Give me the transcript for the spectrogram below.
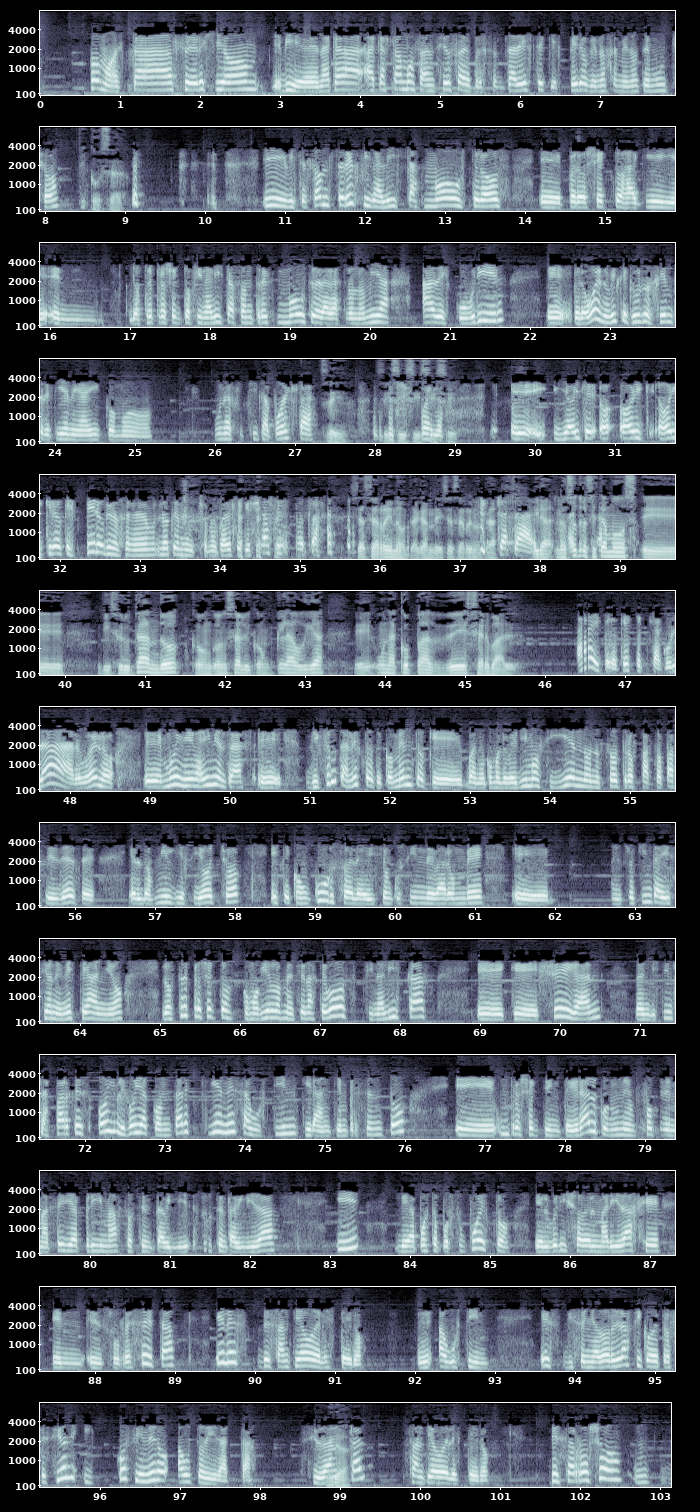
¿Cómo estás, Sergio? Bien, acá acá estamos ansiosa de presentar este que espero que no se me note mucho. ¿Qué cosa? y, viste, son tres finalistas monstruos, eh, proyectos aquí en... Los tres proyectos finalistas son tres monstruos de la gastronomía a descubrir, eh, pero bueno, viste que uno siempre tiene ahí como una fichita puesta. Sí, sí, sí, sí, sí, sí. Eh, y hoy, hoy, hoy creo que espero que no se note mucho, me parece que ya se nota. ya se renota, Cande, ya se renota. Mira, nosotros estamos eh, disfrutando con Gonzalo y con Claudia eh, una copa de Cerval. Ay, pero qué espectacular. Bueno, eh, muy bien, ahí mientras eh, disfrutan esto, te comento que, bueno, como lo venimos siguiendo nosotros paso a paso y desde el 2018, este concurso de la edición Cuisine de Barón B, eh, en su quinta edición en este año, los tres proyectos, como bien los mencionaste vos, finalistas, eh, que llegan en distintas partes, hoy les voy a contar quién es Agustín Quirán, quien presentó eh, un proyecto integral con un enfoque de materia prima, sustentabilidad, sustentabilidad y le ha puesto, por supuesto, el brillo del maridaje en, en su receta. Él es de Santiago del Estero, eh, Agustín. Es diseñador gráfico de profesión y cocinero autodidacta. Ciudad natal, Santiago del Estero. Desarrolló,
